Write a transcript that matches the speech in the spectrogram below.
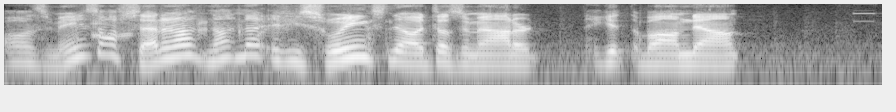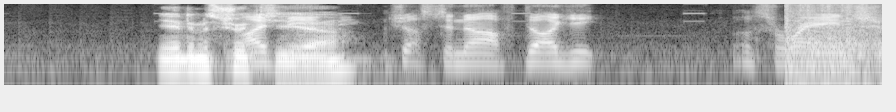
Oh, is Maze offset enough? Not, not if he swings. No, it doesn't matter. They get the bomb down. Yerimiz çok Might iyi. Just enough. Dougie. Let's range.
